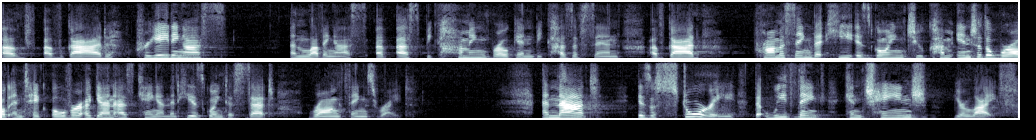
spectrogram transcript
of, of God creating us and loving us, of us becoming broken because of sin, of God promising that He is going to come into the world and take over again as King, and that He is going to set wrong things right. And that is a story that we think can change your life.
